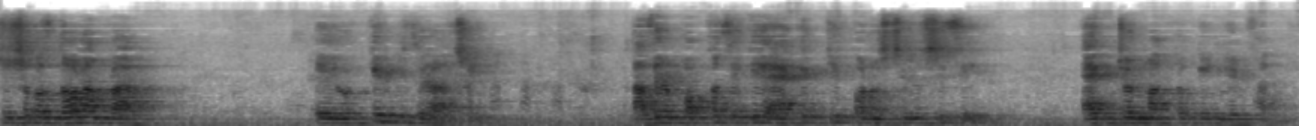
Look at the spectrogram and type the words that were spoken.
যে সকল দল আমরা এই ঐক্যের ভিতরে আছি, তাদের পক্ষ থেকে এক একটি কনস্টিটিউন্সিতে একজন মাত্র ক্যান্ডিডেট থাকবে।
